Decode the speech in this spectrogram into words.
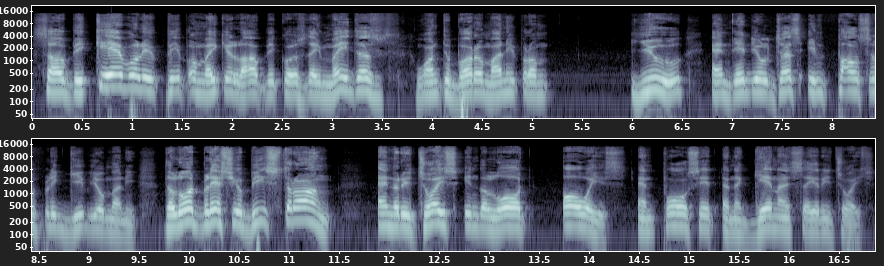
So be careful if people make you laugh because they may just want to borrow money from you and then you'll just impulsively give your money. The Lord bless you. Be strong and rejoice in the Lord always. And Paul said, and again I say rejoice,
